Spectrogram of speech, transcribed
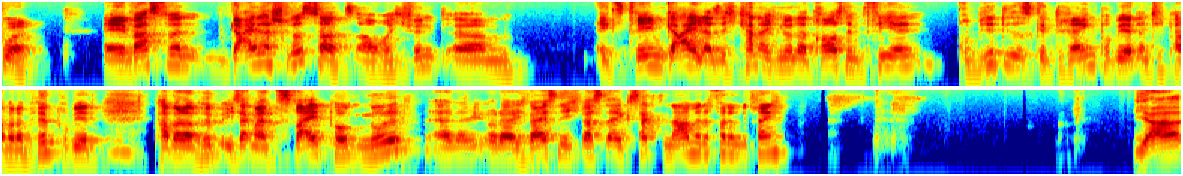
Cool. Ey, was für ein geiler Schlusssatz auch. Ich finde ähm, extrem geil. Also ich kann euch nur da draußen empfehlen, probiert dieses Getränk, probiert natürlich Papa Pip, probiert Papa Pip, ich sag mal 2.0 äh, oder ich weiß nicht, was der exakte Name von dem Getränk ja,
